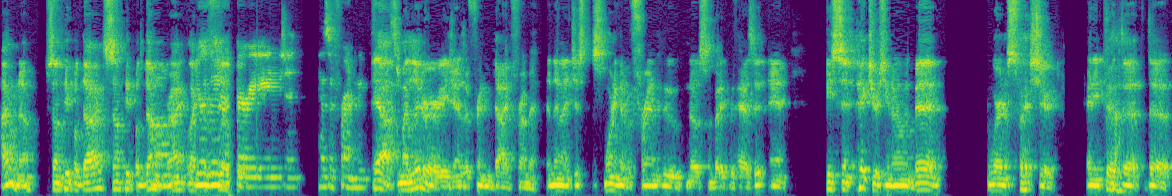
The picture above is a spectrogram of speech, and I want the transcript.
I don't know. Some people die, some people don't, well, right? Like your literary agent has a friend who. Yeah, so my literary agent has a friend who died from it, and then I just this morning have a friend who knows somebody who has it, and he sent pictures, you know, in bed wearing a sweatshirt, and he put yeah. the the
